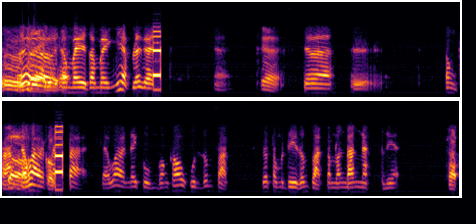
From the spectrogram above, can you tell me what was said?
เออเอแย่อเลยครัทำบไมทำไมเงียบเหลือเกินเออเออใช่ไหมเออต้องถามก็แต่ว่าก็ แต่ว่าแต่ว่าในกลุ่มของเขาคุณสมศักดิ์รัฐมนตรีสมศักดิ์กำลังดังนะอันเนี้ยครับ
